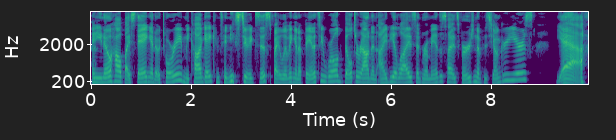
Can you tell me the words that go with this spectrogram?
And you know how by staying at Otori, Mikage continues to exist by living in a fantasy world built around an idealized and romanticized version of his younger years. Yeah.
